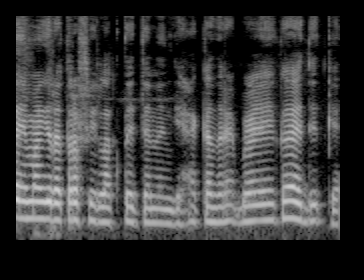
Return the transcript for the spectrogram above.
ಟೈಮ್ ಆಗಿರೋ ಥರ ಫೀಲ್ ಆಗ್ತೈತೆ ನನಗೆ. ಯಾಕಂದರೆ ಬೇಗ ಎದ್ದಿದ್ದಕ್ಕೆ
